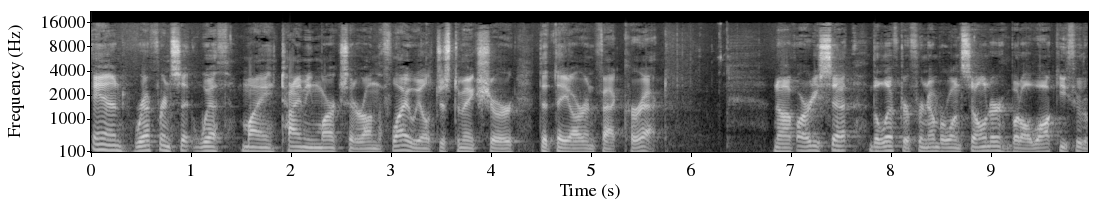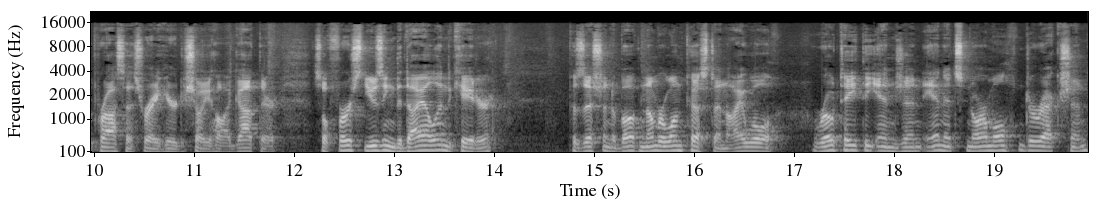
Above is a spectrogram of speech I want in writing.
and reference it with my timing marks that are on the flywheel just to make sure that they are in fact correct. Now I've already set the lifter for number one cylinder, but I'll walk you through the process right here to show you how I got there. So first using the dial indicator positioned above number one piston, I will rotate the engine in its normal direction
